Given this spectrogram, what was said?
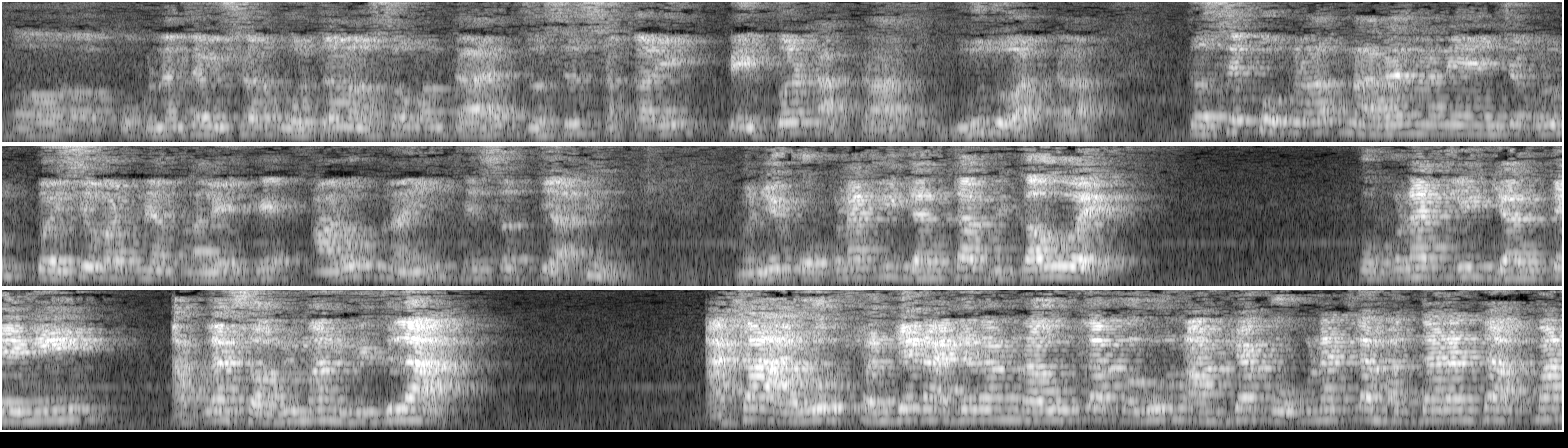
अं, कोकणाच्या विषयावर बोलताना असं म्हणतात जसे सकाळी पेपर टाकतात दूध वाटतात तसे कोकणात नारायण राणे यांच्याकडून पैसे वाटण्यात आले हे आरोप नाही हे सत्य आहे. म्हणजे कोकणातली जनता बिकाऊ आहे. कोकणातली जनतेने आपला स्वाभिमान विकला. असा आरोप संजय राजाराम राऊतला करून आमच्या कोकणातल्या मतदारांचा अपमान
